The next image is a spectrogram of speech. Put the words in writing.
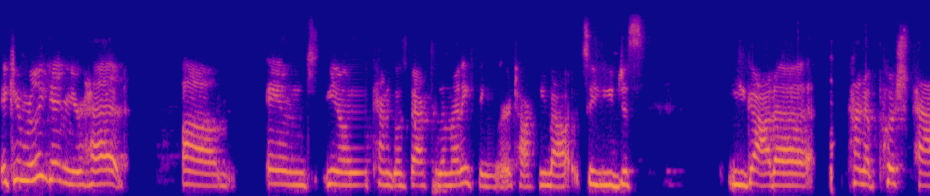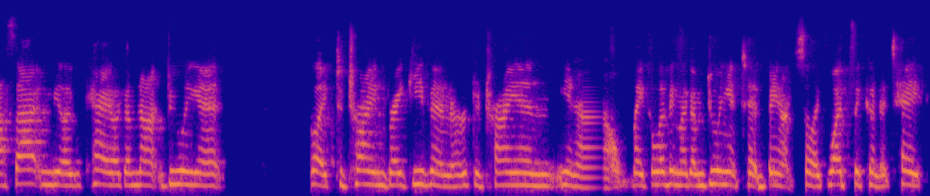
it can really get in your head. Um, and, you know, it kind of goes back to the money thing we were talking about. So you just, you gotta kind of push past that and be like, okay, like I'm not doing it like to try and break even or to try and, you know, make a living. Like I'm doing it to advance. So like what's it gonna take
